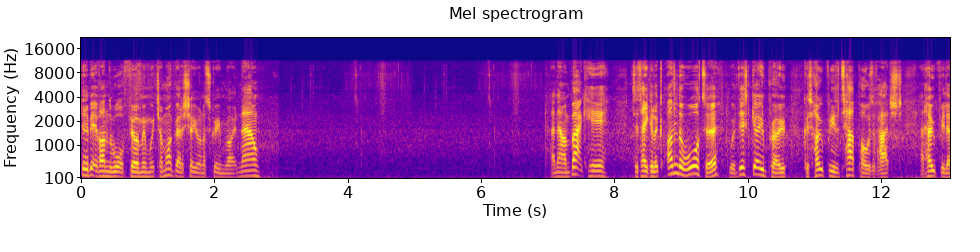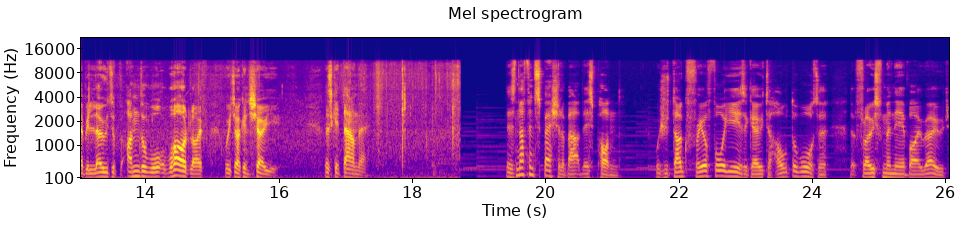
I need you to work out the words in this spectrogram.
did a bit of underwater filming which I might be able to show you on the screen right now. And now I'm back here to take a look underwater with this GoPro because hopefully the tadpoles have hatched and hopefully there'll be loads of underwater wildlife which I can show you. Let's get down there. There's nothing special about this pond, which was dug three or four years ago to hold the water that flows from a nearby road.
